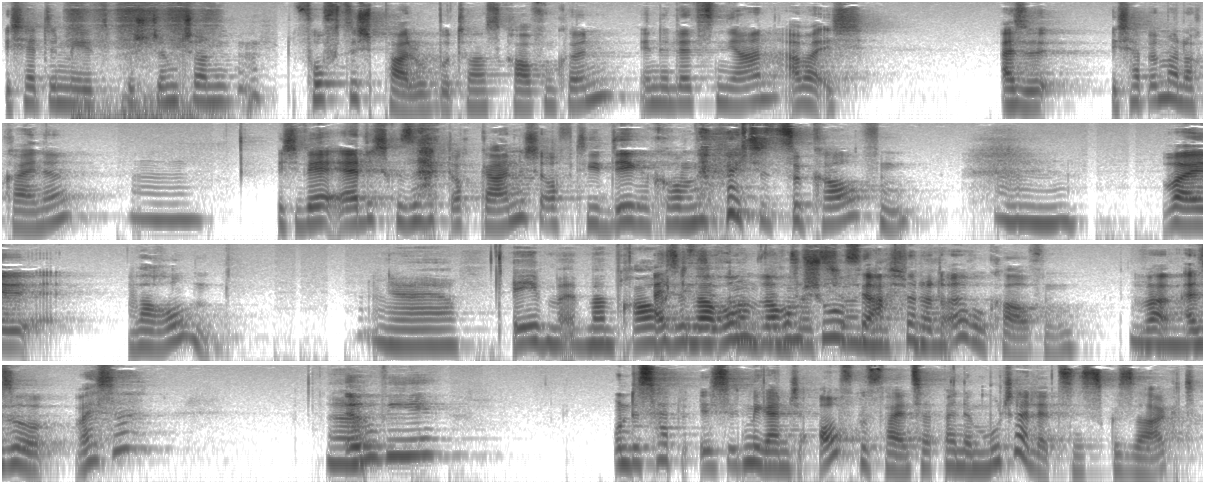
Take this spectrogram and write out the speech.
ich hätte mir jetzt bestimmt schon 50 Paar Louboutins kaufen können in den letzten Jahren, aber ich, also ich habe immer noch keine. Mhm. Ich wäre ehrlich gesagt auch gar nicht auf die Idee gekommen, welche zu kaufen. Mhm. Weil, warum? Ja, ja, eben, man braucht Also warum, warum Schuhe für 800 Euro kaufen? Mhm. Also, weißt du? Ja. Irgendwie. Und es, hat, es ist mir gar nicht aufgefallen, es hat meine Mutter letztens gesagt.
